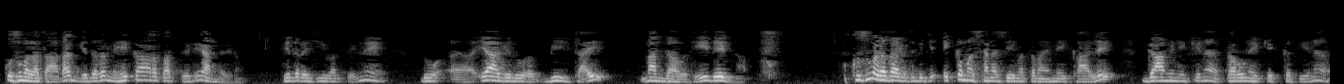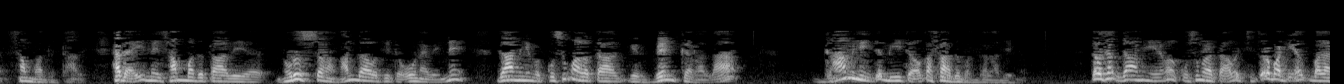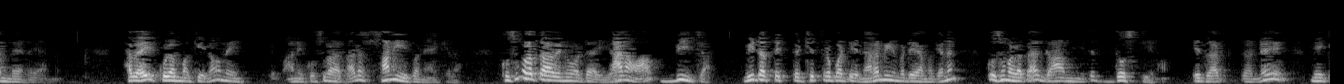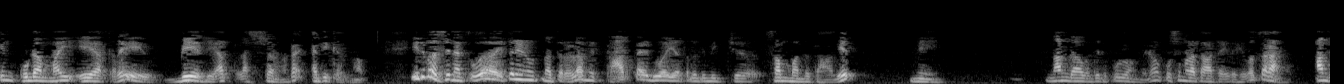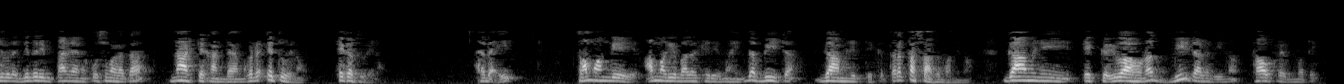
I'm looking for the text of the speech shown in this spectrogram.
කුසුමලතාටත් ගෙදර මෙහෙකාර තත්වයක යන්න වෙනවා. ගෙදර ජීවත් වෙන්නේ එයාගේ දුව බීටයි නන්දාවතී දෙන්න. කුසුමලතාට තිබිච්ච එකම සැනසීම තමයි මේ කාලේ ගාමිණී කියන තරුණයෙක් එක්ක තියෙන සම්බන්ධතාවය. හැබැයි මේ සම්බන්ධතාවය නොරොස්සන නන්දාවතීට ඕන වෙන්නේ ගාමිණීව කුසුමලතාගේ වෙන් කරලා ගාමිණීට බීටව කසාද බඳලා දෙන්න. දවසක් ගාමිණීව කුසුමලතාව චිත්‍රපටයක් බලන්න යන. හැබැයි කුලම්ම කියනවා මේ අනේ කුසුමලතාවට සනීප නැහැ කියලා. කුසුමලතාව වෙනුවට යනවා බීජා. බීජත් එක්ක චිත්‍රපටයේ නැරඹීමට යම ගැන කුසුමලතා ගාමිණීට දොස් කියනවා. ඒ දන්නේ මේකෙන් කුඩම්මයි ඒ අතරේ ભેදයක් ලස්සනට ඇති කරනවා. ඊට පස්සේ නැතුව එතනිනුත් නතරලා මේ තාත්තයි දුවයි අතර තිබිච්ච සම්බන්ධතාවයත් මේ නන්දාවතට පුළුවන් වෙනවා කුසුමලතාට ඒව කරන්න. අන්තිමට ගෙදරින් පණ යන කුසුමලතා නාට්‍ය කණ්ඩායමකට එකතු වෙනවා. එකතු වෙනවා. හැබැයි තමන්ගේ අම්මගේ බල කිරීම හින්දා බීට ගාමිණීත් එක්කතර කසාද බඳිනවා. ගාමිණී එක්ක විවාහ වුණත් බීටට දිනවා තව ප්‍රේමමතේ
